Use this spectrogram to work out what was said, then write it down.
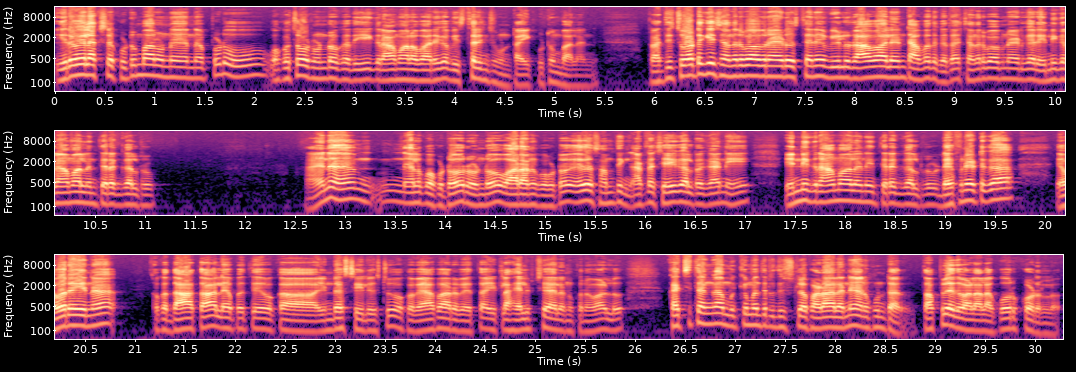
ఇరవై లక్షల కుటుంబాలు ఉన్నాయన్నప్పుడు ఒక చోట ఉండవు కదా ఈ గ్రామాల వారీగా విస్తరించి ఉంటాయి కుటుంబాలన్నీ. ప్రతి చోటకి చంద్రబాబు నాయుడు వస్తేనే వీళ్ళు రావాలి అంటే అవ్వదు కదా. చంద్రబాబు నాయుడు గారు ఎన్ని గ్రామాలను తిరగగలరు? ఆయన నెలకు ఒకటో రెండో వారానికి ఒకటో ఏదో సంథింగ్ అట్లా చేయగలరు. కానీ ఎన్ని గ్రామాలని తిరగగలరు? డెఫినెట్గా ఎవరైనా ఒక దాత లేకపోతే ఒక ఇండస్ట్రియలిస్టు ఒక వ్యాపారవేత్త ఇట్లా హెల్ప్ చేయాలనుకున్న వాళ్ళు ఖచ్చితంగా ముఖ్యమంత్రి దృష్టిలో పడాలని అనుకుంటారు. తప్పులేదు వాళ్ళు అలా కోరుకోవడంలో.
